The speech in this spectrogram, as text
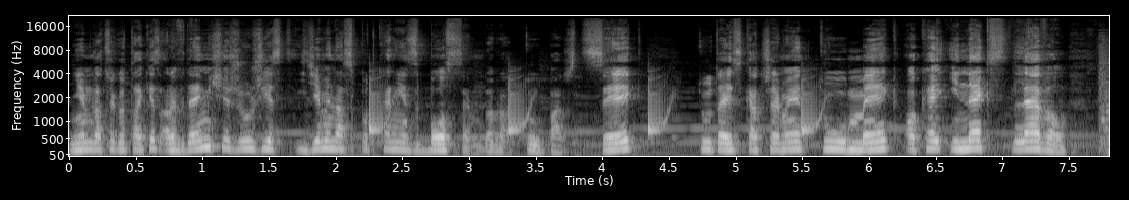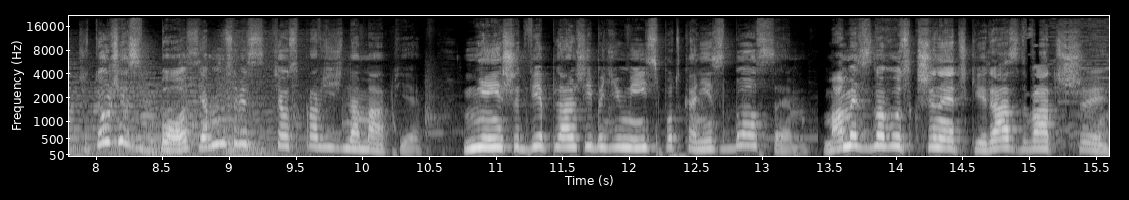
Nie wiem dlaczego tak jest, ale wydaje mi się, że już jest, idziemy na spotkanie z bossem. Dobra, tu patrz, cyk. Tutaj skaczemy, tu myk, ok, i next level. Czy to już jest boss? Ja bym sobie chciał sprawdzić na mapie. Nie, jeszcze dwie plansze i będziemy mieli spotkanie z bossem. Mamy znowu skrzyneczki, raz, dwa, trzy.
